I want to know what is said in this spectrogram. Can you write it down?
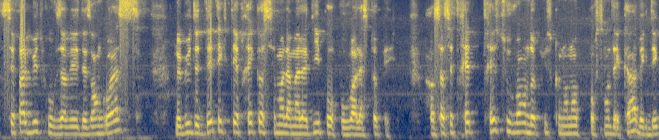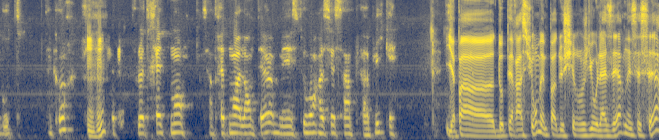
c'est pas le but que vous avez des angoisses. Le but est de détecter précocement la maladie pour pouvoir la stopper. Alors, ça se traite très souvent de plus que 90% des cas avec des gouttes. D'accord? Mhm. Le traitement, c'est un traitement à long terme, mais souvent assez simple à appliquer. Il n'y a pas d'opération, même pas de chirurgie au laser nécessaire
